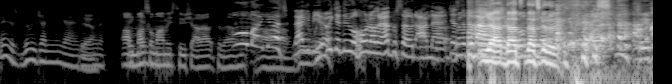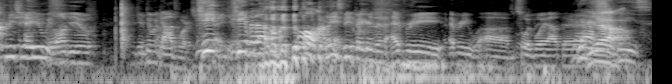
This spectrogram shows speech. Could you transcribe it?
they're just really genuine guys. and, Yeah. you know. Um, Muscle can- Mommies too. Shout out to them. Oh my gosh, Um, that could be. we, We could do a whole nother episode on that. Just Well, about Yeah, that's that's gonna. we appreciate you. We love you. You're doing God's work. keep Thank you. keep it up. Oh, I'm- Please be bigger than every every um, soy boy out there. Yes, Yeah. please.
